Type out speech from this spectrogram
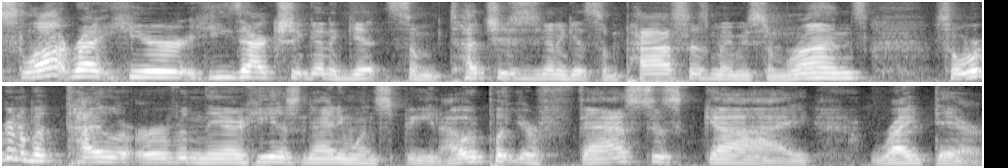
slot right here, he's actually going to get some touches. He's going to get some passes, maybe some runs. So we're going to put Tyler Ervin there. He has 91 speed. I would put your fastest guy right there.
